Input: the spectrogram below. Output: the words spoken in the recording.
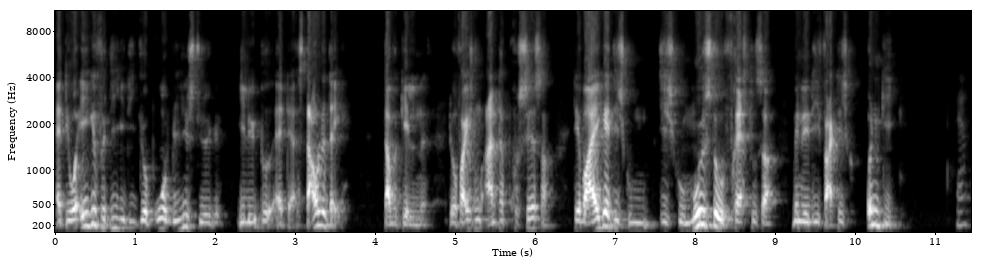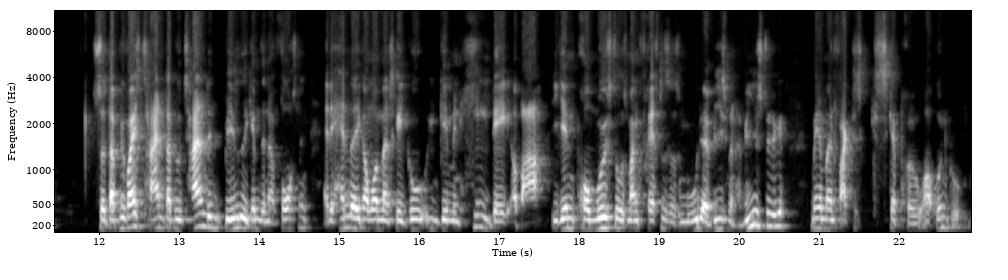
at det var ikke fordi, at de gjorde brug af viljestyrke i løbet af deres dagligdag, der var gældende. Det var faktisk nogle andre processer. Det var ikke, at de skulle, de skulle modstå fristelser, men at de faktisk undgik. Så der blev faktisk tegnet, der blev tegnet lidt billede igennem den her forskning, at det handler ikke om, at man skal gå igennem en hel dag og bare igen prøve at modstå så mange fristelser som muligt at vise, at man har viljestyrke, men at man faktisk skal prøve at undgå dem.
